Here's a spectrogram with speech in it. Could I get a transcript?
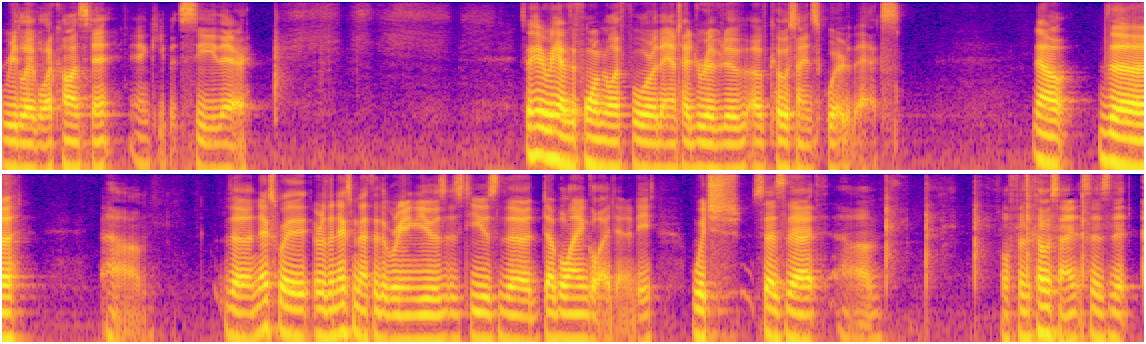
relabel our constant and keep it c there. So here we have the formula for the antiderivative of cosine squared of x. Now, the, um, the next way, or the next method that we're going to use is to use the double angle identity, which says that, um, well, for the cosine, it says that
